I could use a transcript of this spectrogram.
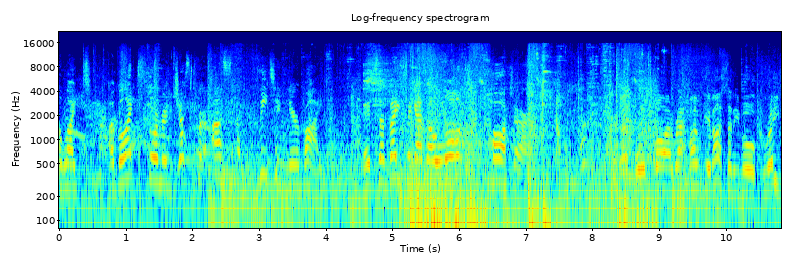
a light. A black stormer just for us and waiting nearby. It's abating us a lot hotter. That wolf fire rat won't give us any more grief.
